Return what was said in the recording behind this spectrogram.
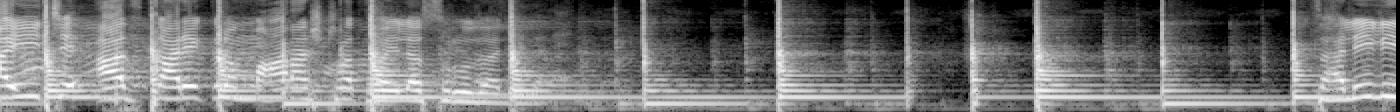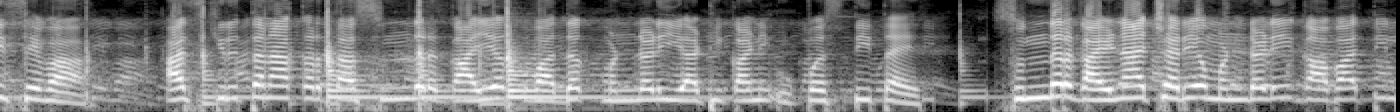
आईचे आज कार्यक्रम महाराष्ट्रात व्हायला सुरू झालेले झालेली सेवा. आज कीर्तना करता सुंदर गायक वादक मंडळी या ठिकाणी उपस्थित आहेत. सुंदर गायनाचार्य मंडळी गावातील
